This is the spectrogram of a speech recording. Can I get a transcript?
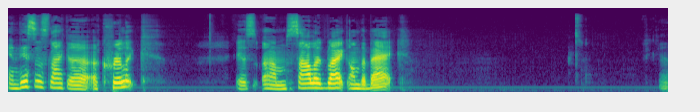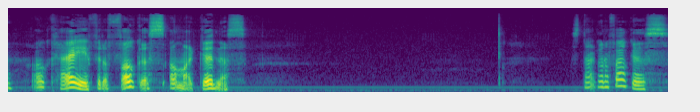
And this is like a acrylic. It's um, solid black on the back. Okay, for the focus. Oh my goodness. Not going to focus.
